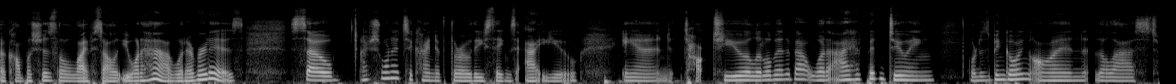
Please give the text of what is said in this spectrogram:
accomplishes the lifestyle that you want to have, whatever it is. So, I just wanted to kind of throw these things at you and talk to you a little bit about what I have been doing, what has been going on the last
